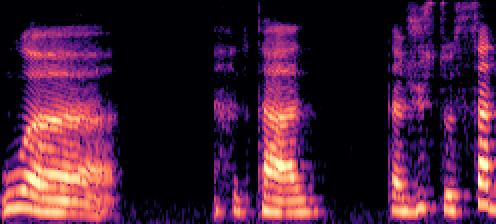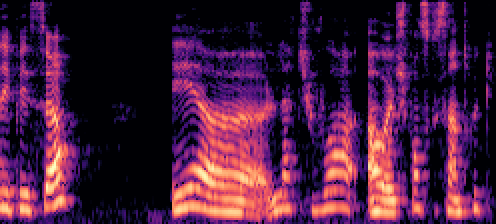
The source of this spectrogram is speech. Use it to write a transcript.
où t'as as juste ça d'épaisseur. Et là, tu vois. Ah ouais, je pense que c'est un truc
